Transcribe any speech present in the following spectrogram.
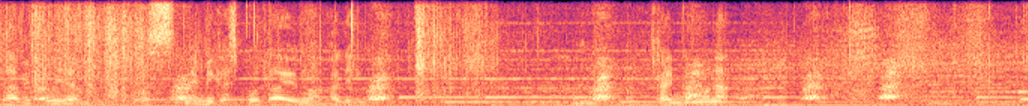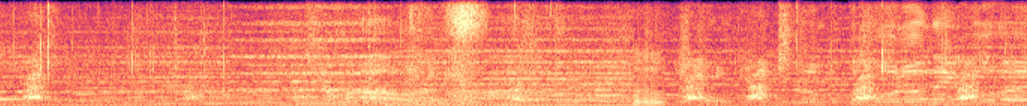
Dami po yan. Tapos may bigas po tayo mga kalinga. Kain ka muna. Hmm? Tumulo na yung buhay.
